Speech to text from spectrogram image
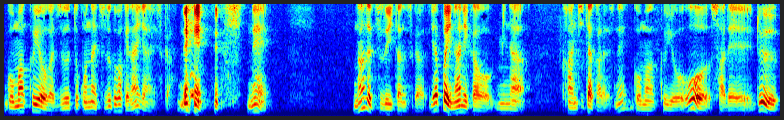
ごま供養がずっとこんなに続くわけないじゃないですか。ね。ね。なぜ続いたんですか？やっぱり何かをみんな感じたからですね。ごま供養をされる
